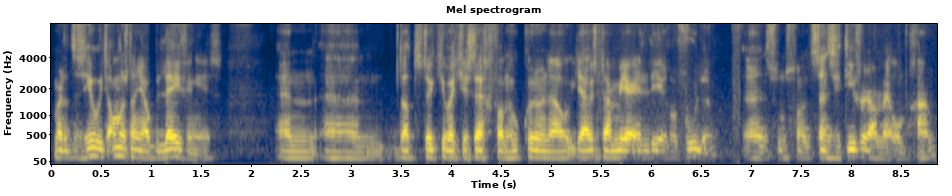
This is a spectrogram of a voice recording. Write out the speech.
Maar dat is heel iets anders dan jouw beleving is. En ehm, dat stukje wat je zegt van hoe kunnen we nou juist daar meer in leren voelen, en soms van sensitiever daarmee omgaan.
